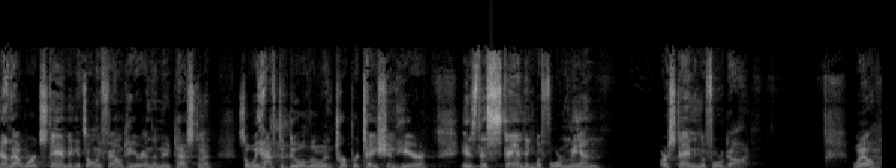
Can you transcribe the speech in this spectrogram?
Now that word standing, it's only found here in the New Testament. So we have to do a little interpretation here. Is this standing before men or standing before God? Well,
